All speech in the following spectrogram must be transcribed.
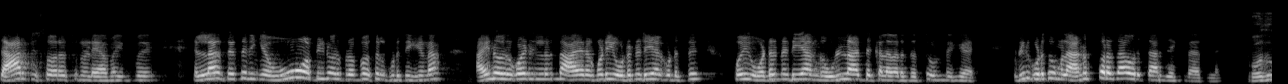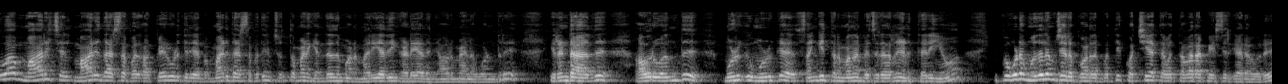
ஜார்ஜ் சோரஸினுடைய அமைப்பு. எல்லாம் சேர்த்து நீங்க ஊ அப்படின்னு ஒரு ப்ரொபோசல் கொடுத்தீங்கன்னா ஐநூறு கோடியில இருந்து ஆயிரம் கோடி உடனடியா கொடுத்து போய் உடனடியா அங்க உள்நாட்டு கலவரத்தை தூண்டுங்க. அப்படின்னு கொடுத்து உங்களை அனுப்புறதா ஒரு சார்ஜ் வைக்கிறாருல்ல. பொதுவா மாரி செல் மாரிதாச அவர் பேர் கூட தெரியாது. மாரிதாச பத்தி சுத்தமா எனக்கு எந்த விதமான மரியாதையும் கிடையாதுங்க. அவர் மேல ஒன்று. இரண்டாவது அவர் வந்து முழுக்க முழுக்க சங்கீத்தனமா தான் பேசுறாருன்னு எனக்கு தெரியும். இப்ப கூட முதலமைச்சரை போறதை பத்தி கொச்சையா தவ தவறா பேசியிருக்காரு அவரு.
